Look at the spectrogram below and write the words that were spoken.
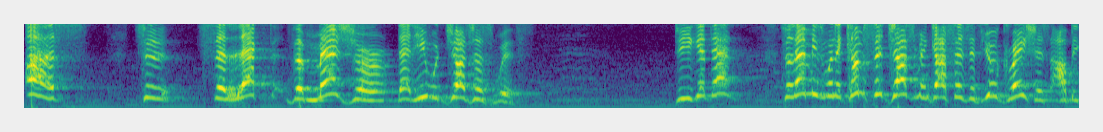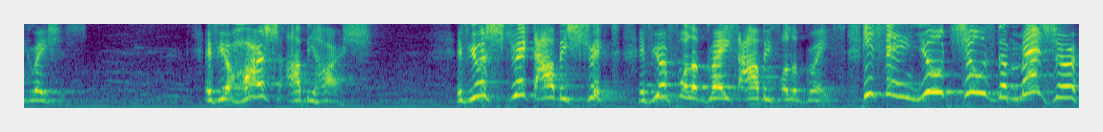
us, to select the measure that He would judge us with. Do you get that? So that means when it comes to judgment, God says, if you're gracious, I'll be gracious. If you're harsh, I'll be harsh. If you're strict, I'll be strict. If you're full of grace, I'll be full of grace. He's saying you choose the measure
